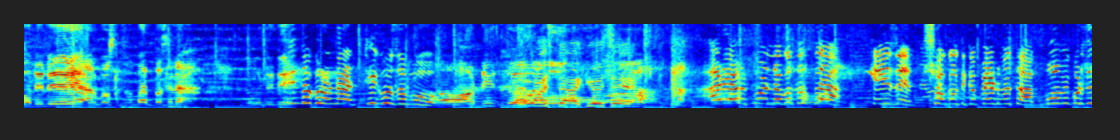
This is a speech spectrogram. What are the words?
ওরে রে আর বসতে পারতেছি না। রে চিন্তা করো না ঠিক হয়ে যাব। ও কি হয়েছে? আরে আর কোন না কথা এই যে সকাল থেকে পেট ব্যথা বমি করছে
